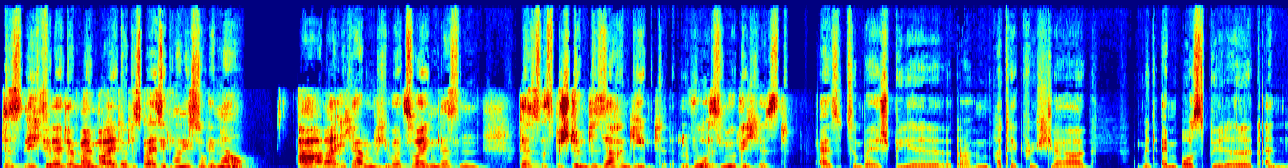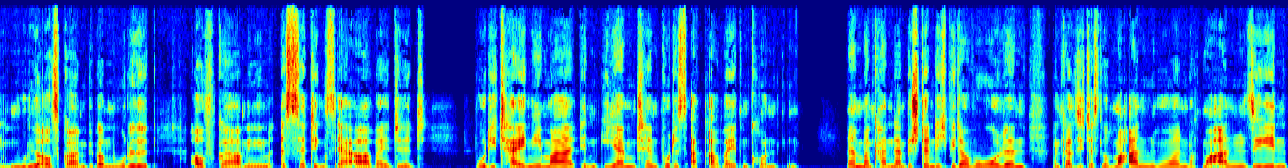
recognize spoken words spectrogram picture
Das liegt vielleicht an meinem Alter, das weiß ich noch nicht so genau. Aber ich habe mich überzeugen lassen, dass es bestimmte Sachen gibt, wo es möglich ist. Also zum Beispiel ähm, hat der Küchler mit einem Ausbilder an Moodle-Aufgaben über Moodle-Aufgaben äh, Settings erarbeitet, wo die Teilnehmer in ihrem Tempo das abarbeiten konnten. Ne, man kann dann beständig wiederholen, man kann sich das nochmal anhören, nochmal ansehen,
